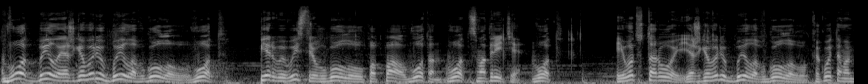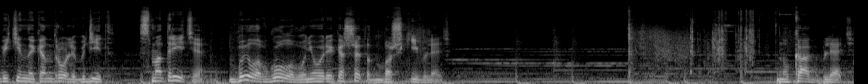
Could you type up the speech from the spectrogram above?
Вот, было, я же говорю, было в голову, вот. Первый выстрел в голову попал, вот он, вот, смотрите, вот. И вот второй, я же говорю, было в голову. Какой там объективный контроль бдит? Смотрите, было в голову, у него рикошет от башки, блядь. Ну как, блядь?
